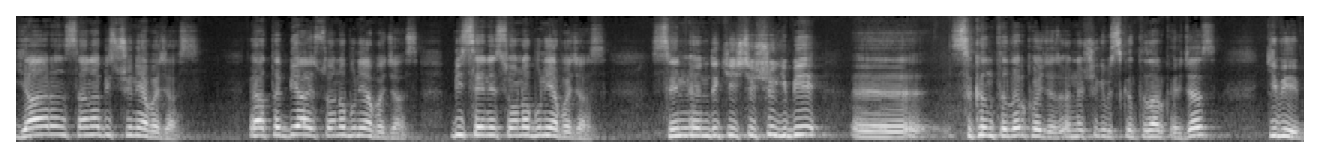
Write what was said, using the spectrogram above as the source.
yarın sana biz şunu yapacağız. Veyahut da bir ay sonra bunu yapacağız. Bir sene sonra bunu yapacağız. Senin önündeki işte şu gibi e, sıkıntıları koyacağız. Önüne şu gibi sıkıntılar koyacağız gibi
